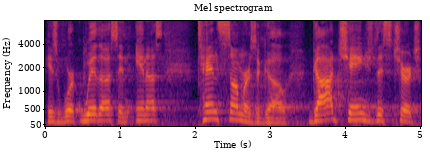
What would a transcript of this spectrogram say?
His work with us and in us. 10 summers ago, God changed this church.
